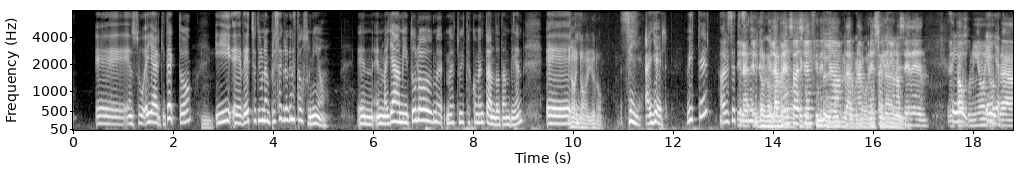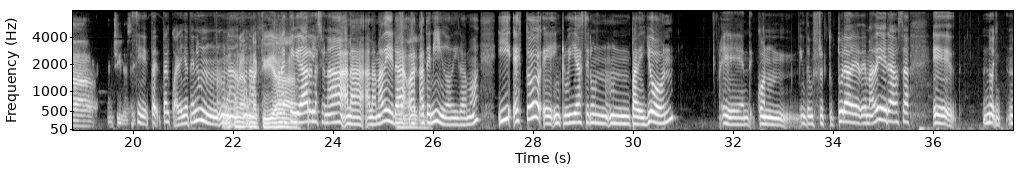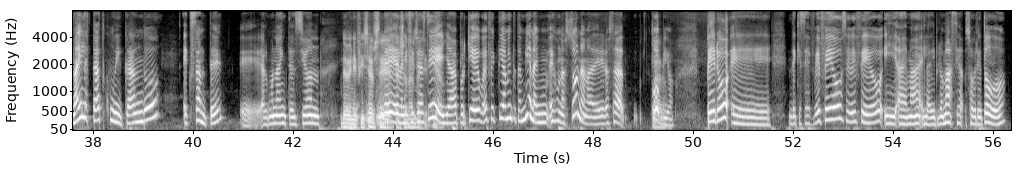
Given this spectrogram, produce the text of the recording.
Eh, en su, ella es arquitecto Mm. y eh, de hecho tiene una empresa creo que en Estados Unidos, en, en Miami, tú lo, me, me estuviste comentando también. Eh, No, no, yo no. Sí, ayer, ¿viste? Ahora se está la, haciendo... en- No, no, en la no, prensa decían que tenía nombre claro, porque una no empresa que tenía una sede en, en Sí, Estados Unidos y ella. otra en Chile. Sí. Sí, ta- tal, cual. Ella tiene un- una, Una- una actividad- una actividad relacionada a la, a la madera, A la madera. Ha, ha tenido, digamos. Y esto eh, incluía hacer un, un pabellón eh, con infraestructura de, de madera, o sea, eh, no- nadie le está adjudicando ex ante eh, alguna intención De beneficiarse de beneficiarse ya. ella, porque efectivamente también hay, es una zona maderera, o sea, Claro. obvio. Pero eh, de que se ve feo, se ve feo, y además en la diplomacia, sobre todo,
